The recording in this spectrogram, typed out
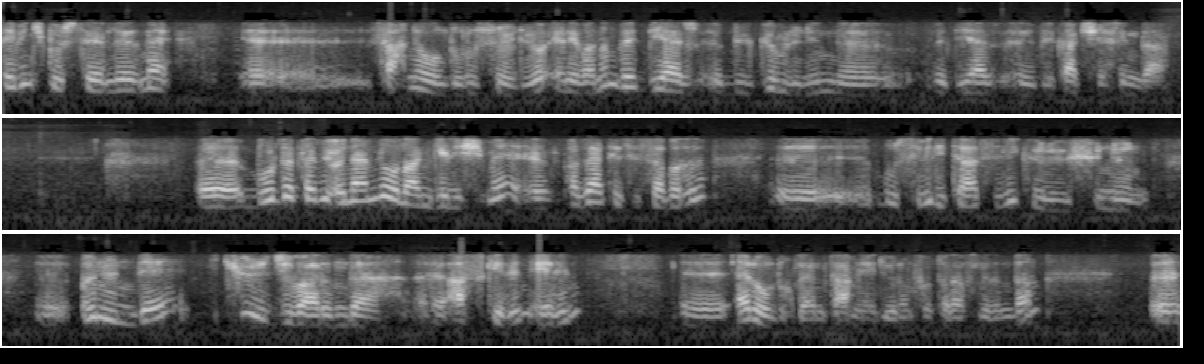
sevinç gösterilerine sahne olduğunu söylüyor Erevan'ın ve diğer büyük Gümrü'nün ve diğer birkaç şehrin daha. Burada tabii önemli olan gelişme pazartesi sabahı bu sivil itaatsizlik yürüyüşünün önünde 200 civarında e, askerin, erin e, er olduklarını tahmin ediyorum fotoğraflarından. e,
